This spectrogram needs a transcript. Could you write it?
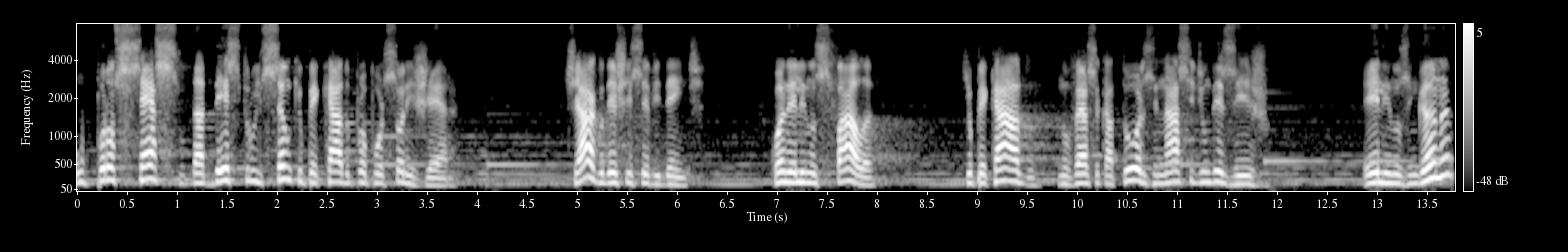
o processo da destruição que o pecado proporciona e gera. Tiago deixa isso evidente, quando ele nos fala que o pecado, no verso 14, nasce de um desejo. Ele nos engana,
